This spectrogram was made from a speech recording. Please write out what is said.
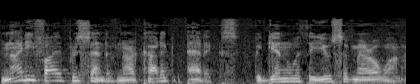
95% of narcotic addicts begin with the use of marijuana.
